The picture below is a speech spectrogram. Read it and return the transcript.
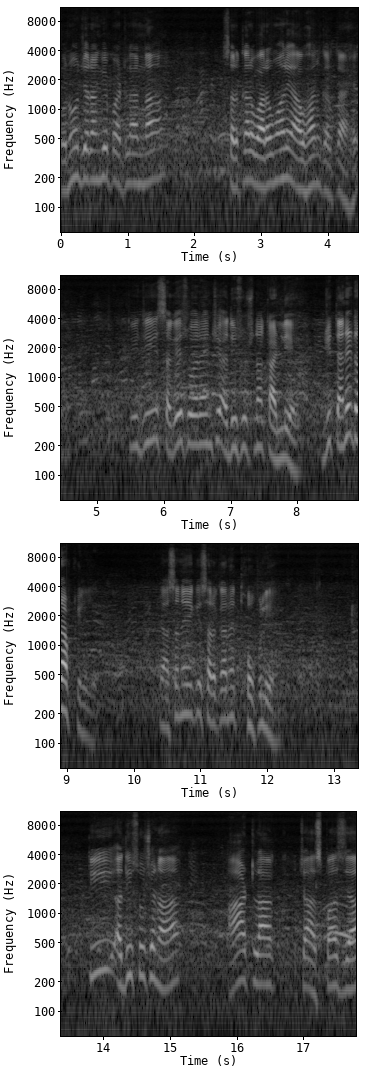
मनोज जरांगे पाटलांना सरकार वारंवार हे आवाहन करत आहे की जी सगळे सोयऱ्यांची अधिसूचना काढली आहे जी त्याने ड्राफ्ट केलेली आहे हे असं नाही की सरकारने थोपली आहे. ती अधिसूचना आठ लाखच्या आसपास ज्या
